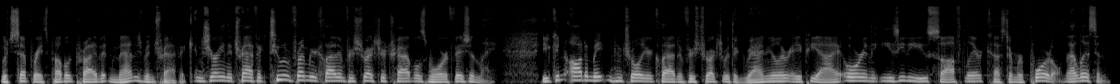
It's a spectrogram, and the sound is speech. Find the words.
which separates public, private, and management traffic, ensuring the traffic to and from your cloud infrastructure travels more efficiently. You can automate and control your cloud infrastructure with a granular API or in the easy to use SoftLayer customer portal. Now, listen.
